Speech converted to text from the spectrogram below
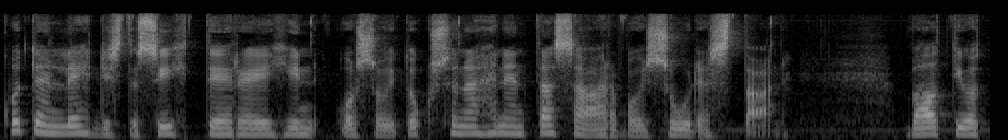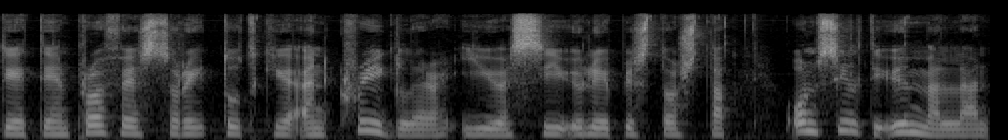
kuten lehdistösihteereihin, osoituksena hänen tasa-arvoisuudestaan. Valtiotieteen professori tutkija Ann Kriegler USC-yliopistosta on silti ymmällään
